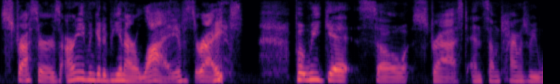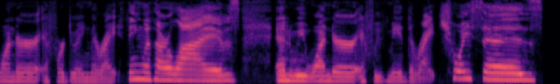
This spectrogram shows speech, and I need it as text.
stressors aren't even going to be in our lives, right? But we get so stressed and sometimes we wonder if we're doing the right thing with our lives and we wonder if we've made the right choices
